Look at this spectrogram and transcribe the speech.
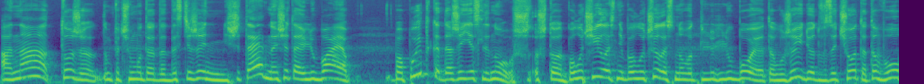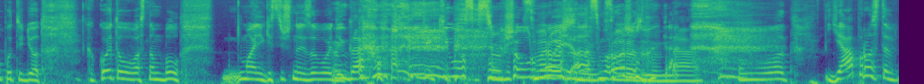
она тоже ну, почему-то это достижение не считает, но я считаю, любая попытка, даже если, ну, что, получилось, не получилось, но вот лю- любое, это уже идет в зачет, это в опыт идет. Какой-то у вас там был маленький стечной заводик, Да. киоск с шаурмой, мороженым, а, с мороженым. да. Вот. Я просто,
